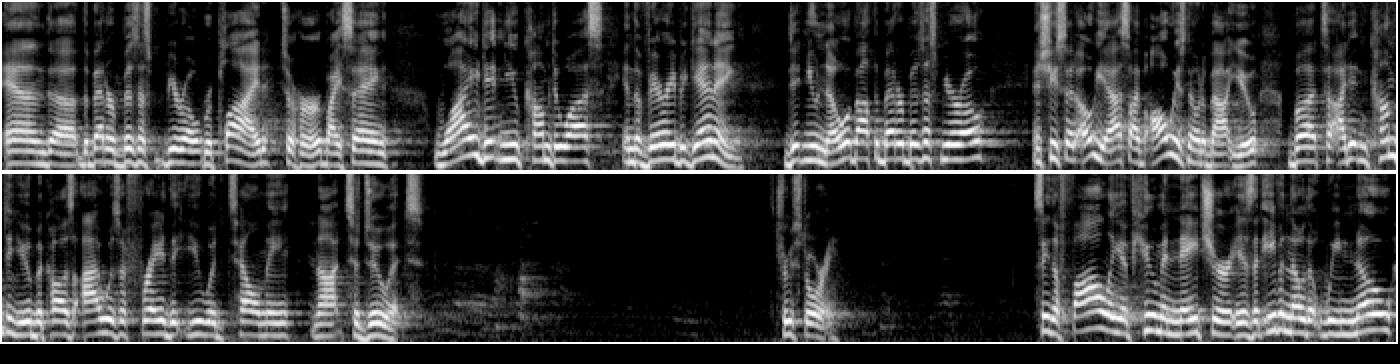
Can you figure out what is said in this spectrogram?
And uh, the Better Business Bureau replied to her by saying, Why didn't you come to us in the very beginning? Didn't you know about the Better Business Bureau? And she said, Oh, yes, I've always known about you, but I didn't come to you because I was afraid that you would tell me not to do it. True story. See, the folly of human nature is that even though that we know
